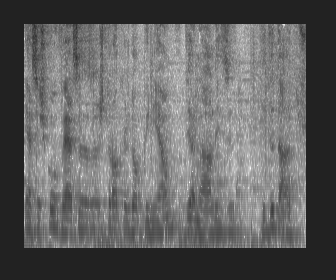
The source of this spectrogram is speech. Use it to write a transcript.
essas conversas, essas trocas de opinião, de análise e de dados.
